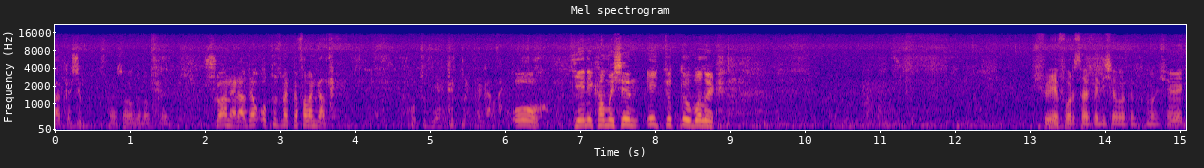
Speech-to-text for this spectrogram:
Arkadaşım Sağ sola da bak. şu an herhalde 30 metre falan kaldı. 30 ya 40 metre kaldı. Oh. Yeni kamışın ilk tuttuğu balık. Şu efor sarf edişe bakın maşallah. Evet.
